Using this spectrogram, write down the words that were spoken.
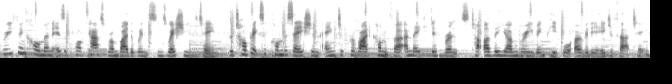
Grief in Common is a podcast run by the Winston's Wish youth team. The topics of conversation aim to provide comfort and make a difference to other young grieving people over the age of 13.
